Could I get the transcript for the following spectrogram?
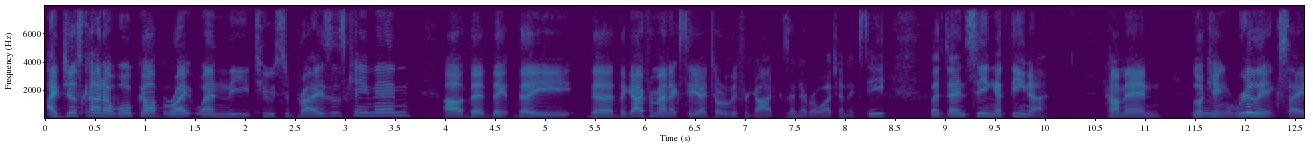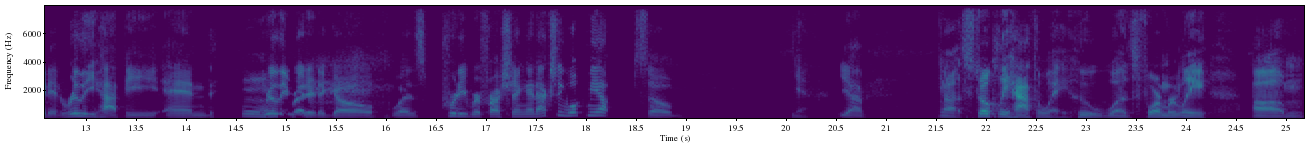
I just kind of woke up right when the two surprises came in. Uh, the the the the the guy from NXT, I totally forgot because I never watch NXT. But then seeing Athena come in, looking really excited, really happy, and Hmm. really ready to go was pretty refreshing and actually woke me up. So, Yeah. yeah, uh, Stokely Hathaway, who was formerly um,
